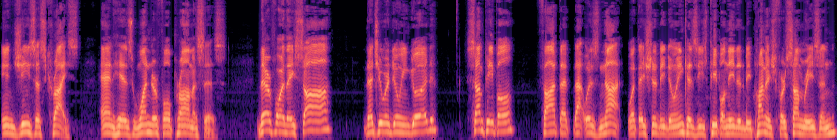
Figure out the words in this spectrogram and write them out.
in Jesus Christ and his wonderful promises. Therefore, they saw that you were doing good. Some people thought that that was not what they should be doing because these people needed to be punished for some reason.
